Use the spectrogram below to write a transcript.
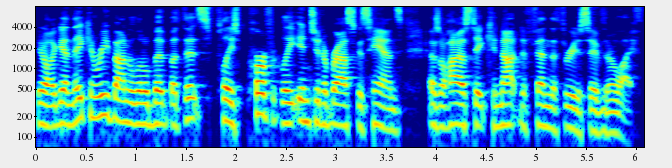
You know, again, they can rebound a little bit, but this plays perfectly into Nebraska's hands as Ohio State cannot defend the three to save their life.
